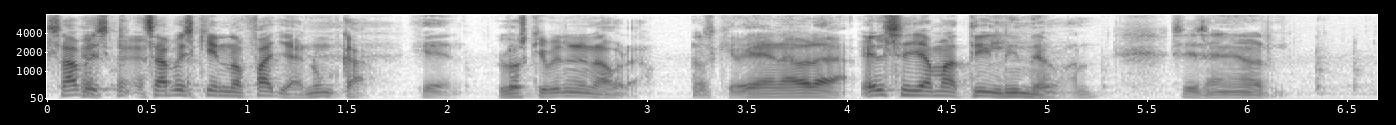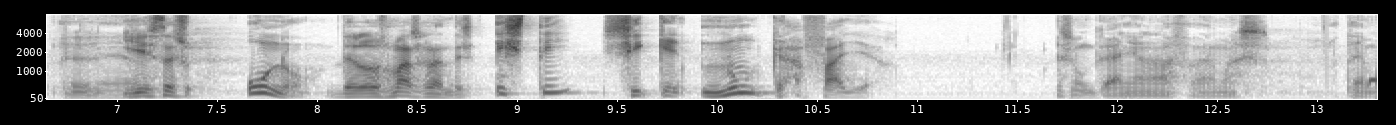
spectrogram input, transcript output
¿sabes, ¿sabes quién no falla nunca? ¿Quién? Los que vienen ahora. Los que vienen ahora. Él se llama Till Lindemann. Sí, señor. Sí, señor. Y este es uno de los más grandes. Este sí que nunca falla. Es un cañonazo, además. tema.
